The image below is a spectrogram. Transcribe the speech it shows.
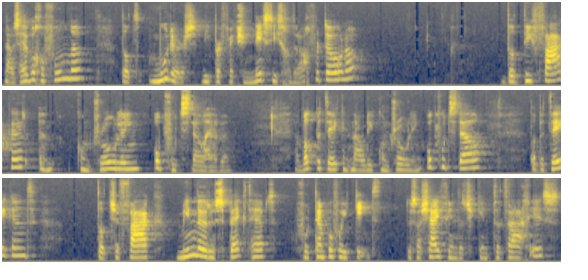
Nou, ze hebben gevonden dat moeders die perfectionistisch gedrag vertonen, dat die vaker een controlling opvoedstijl hebben. En wat betekent nou die controlling opvoedstijl? Dat betekent dat je vaak minder respect hebt voor tempo voor je kind. Dus als jij vindt dat je kind te traag is,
